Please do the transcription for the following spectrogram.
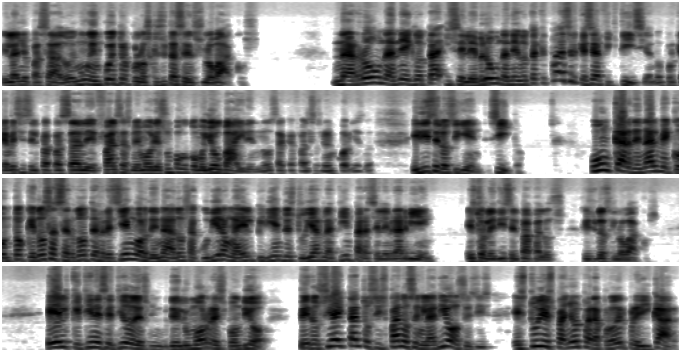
el año pasado, en un encuentro con los jesuitas eslovacos, narró una anécdota y celebró una anécdota que puede ser que sea ficticia, ¿no? Porque a veces el Papa sale falsas memorias, un poco como Joe Biden, ¿no? Saca falsas memorias, ¿no? Y dice lo siguiente, cito, un cardenal me contó que dos sacerdotes recién ordenados acudieron a él pidiendo estudiar latín para celebrar bien. Esto le dice el Papa a los jesuitas eslovacos. Él, que tiene sentido del humor, respondió, pero si hay tantos hispanos en la diócesis, estudia español para poder predicar.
